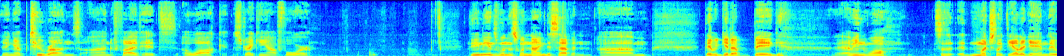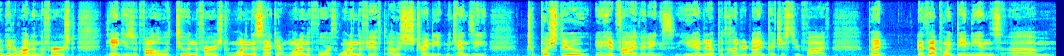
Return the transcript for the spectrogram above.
giving up two runs on five hits, a walk, striking out four. The Indians win this one nine to seven. Um, they would get up big. I mean, well, so much like the other game, they would get a run in the first. The Yankees would follow with two in the first, one in the second, one in the fourth, one in the fifth. I was just trying to get McKenzie to push through and hit five innings. He ended up with 109 pitches through five, but at that point, the Indians. Um,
